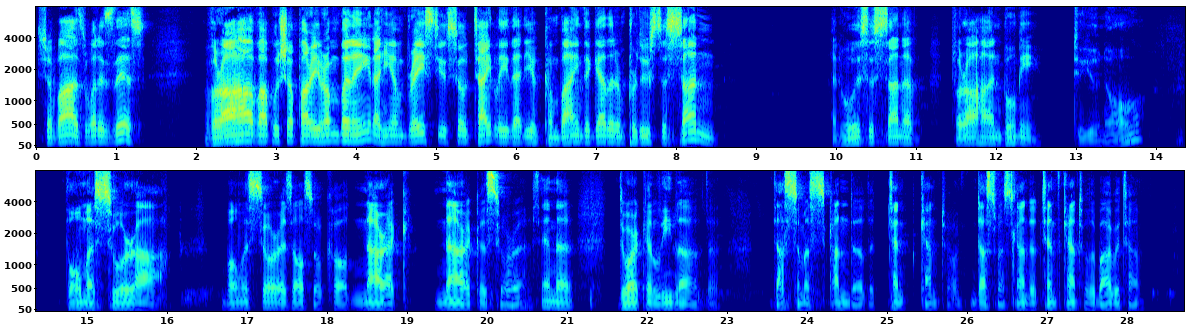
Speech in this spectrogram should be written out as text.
Shavas, what is this? Varaha Vapusha Parirambanena. He embraced you so tightly that you combined together and produced a son. And who is the son of Varaha and Bhumi? Do you know? Bhaumasura. Bhaumasura is also called Narak, Narakasura. And the Dwarka Leela of the Dasama Skanda, the 10th canto, Dasama Skanda, 10th canto of the Bhagavatam.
